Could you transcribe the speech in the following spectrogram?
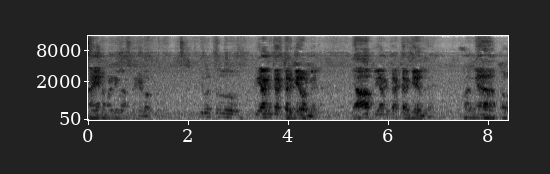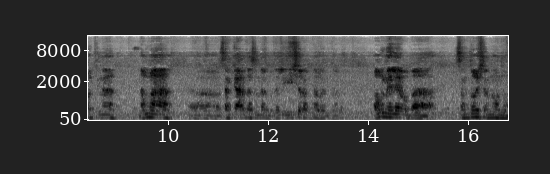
ನಾ ಏನು ಮಾಡಿಲ್ಲ ಅಂತ ಹೇಳೋವಂಥದ್ದು ಇವತ್ತು ಪ್ರಿಯಾಂಕಾ ಖರ್ಗೆ ಅವ್ರ ಮೇಲೆ. ಯಾವ ಪ್ರಿಯಾಂಕಾ ಖರ್ಗೆ ಅಂದ್ರೆ ಮಾನ್ಯ ಅವತ್ತಿನ ನಮ್ಮ ಸರ್ಕಾರದ ಸಂದರ್ಭದಲ್ಲಿ ಈಶ್ವರಪ್ಪನವರಂತವರು ಅವ್ರ ಮೇಲೆ ಒಬ್ಬ ಸಂತೋಷ್ ಅನ್ನೋನು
